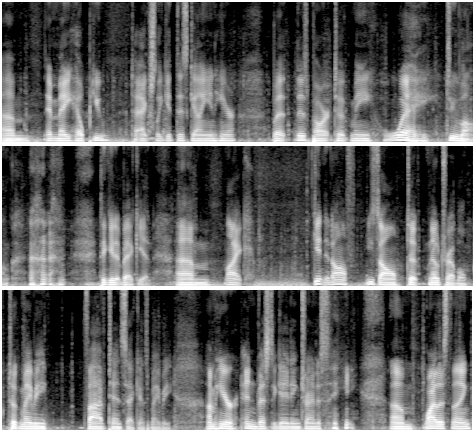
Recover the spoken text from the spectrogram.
um, it may help you to actually get this guy in here. But this part took me way too long to get it back in. Um, like getting it off, you saw, took no trouble. Took maybe five, ten seconds, maybe. I'm here investigating, trying to see um, why this thing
